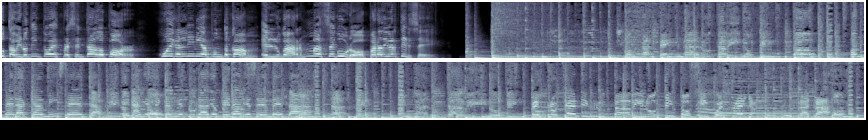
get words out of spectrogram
Ruta Vinotinto es presentado por juegaenlinea.com, el lugar más seguro para divertirse. Montate en la ruta vino tinto. Ponte la camiseta, que nadie te cambie tu radio, que nadie se meta. Montate en la ruta vino tinto. Petrocelli, ruta vino tinto. Cinco estrellas, ru,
